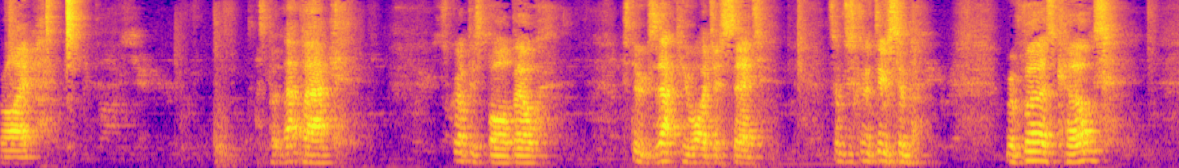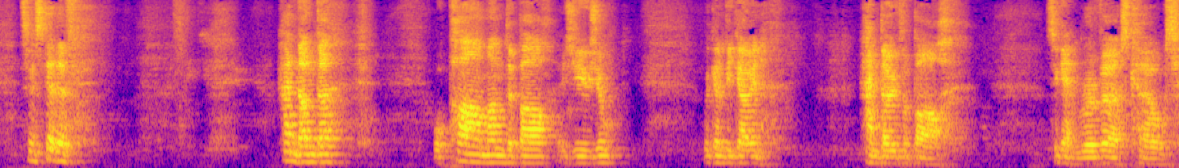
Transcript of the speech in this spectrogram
Right. Let's put that back grab this barbell. Let's do exactly what I just said. So I'm just going to do some reverse curls. So instead of hand under or palm under bar as usual, we're going to be going hand over bar. So again, reverse curls.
